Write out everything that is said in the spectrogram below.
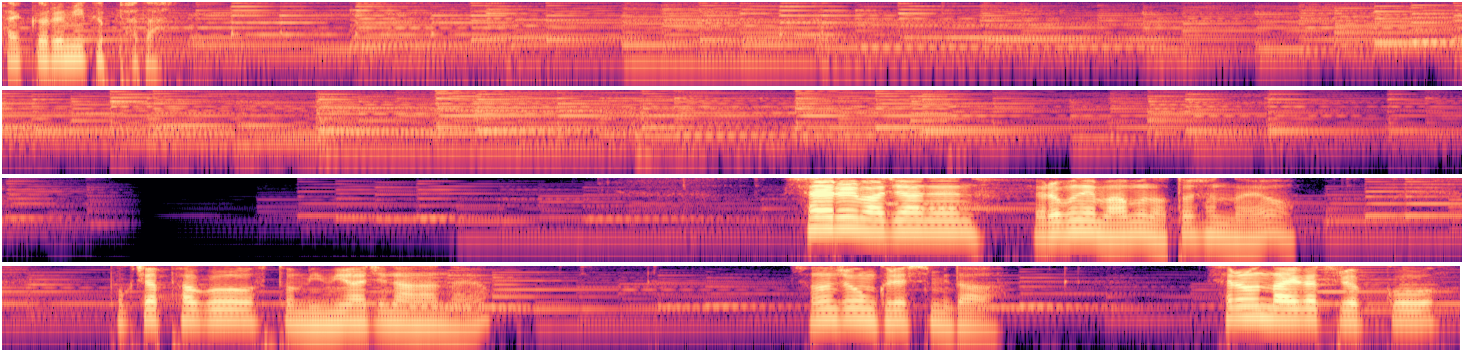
발걸음이 급하다. 새해를 맞이하는 여러분의 마음은 어떠셨나요? 복잡하고 또 미묘하진 않았나요? 저는 조금 그랬습니다. 새로운 나이가 두렵고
